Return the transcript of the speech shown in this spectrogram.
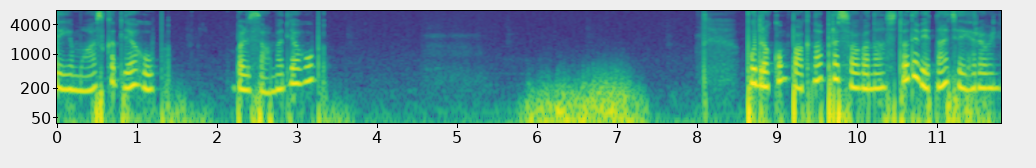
Це є маска для губ, бальзами для губ. Пудра компактна пресована 119 гривень.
